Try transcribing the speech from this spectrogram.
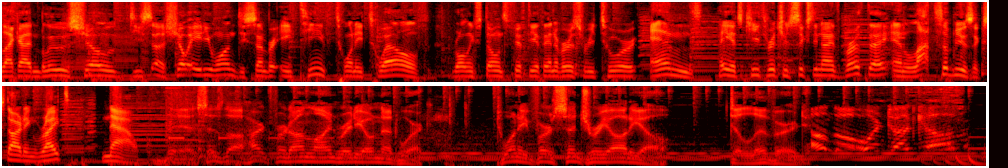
Black Eyed and Blues show uh, show 81 December 18th 2012 Rolling Stones 50th anniversary tour ends. Hey it's Keith Richards 69th birthday and lots of music starting right now. This is the Hartford Online Radio Network. 21st Century Audio delivered. On thehorn.com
